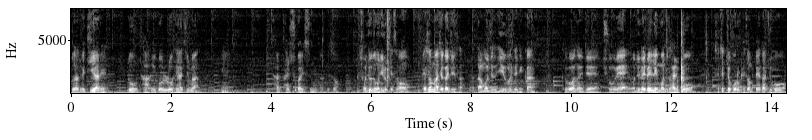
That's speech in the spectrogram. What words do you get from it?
또 나중에 DRL도 다 이걸로 해야지만 예, 다, 달 수가 있습니다. 그래서 전조등은 이렇게 해서 배선만 제가 이제 사- 나머지는 이으면 되니까 그거는 이제 추후에 먼저 레벨링 먼저 달고 첫째적으로 배선 빼가지고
